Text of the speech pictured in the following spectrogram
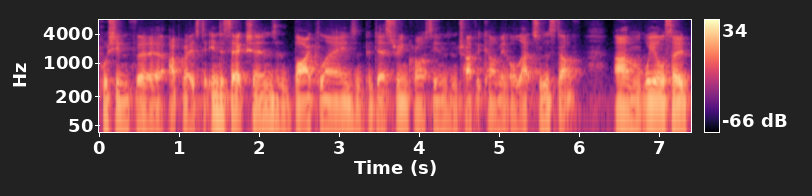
pushing for upgrades to intersections and bike lanes and pedestrian crossings and traffic calming, all that sort of stuff. Um, we also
